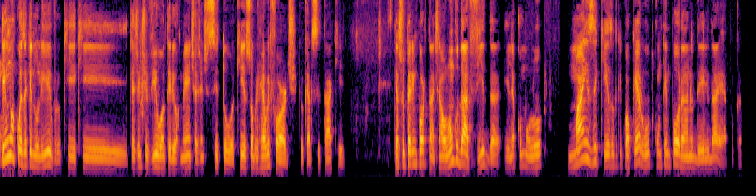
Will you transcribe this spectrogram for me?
Tem uma coisa aqui no livro que, que, que a gente viu anteriormente, a gente citou aqui, sobre Henry Ford, que eu quero citar aqui, que é super importante. Ao longo da vida, ele acumulou mais riqueza do que qualquer outro contemporâneo dele da época.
